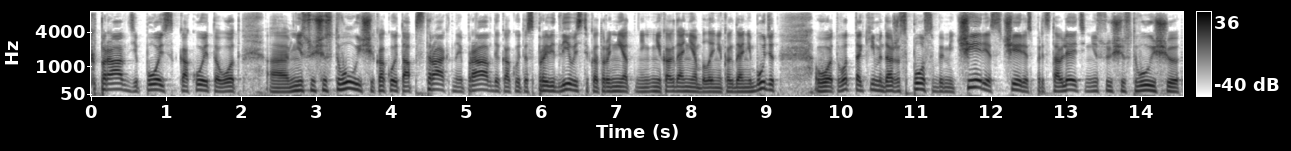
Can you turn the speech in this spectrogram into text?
к правде, поиск какой-то вот э, несуществующей, какой-то абстрактной правды, какой-то справедливости, которой нет, ни, никогда не было и никогда не будет. Вот, вот такими даже способами через, через, представляете, несуществующую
